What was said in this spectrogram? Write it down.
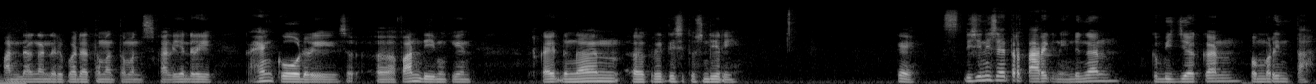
pandangan daripada teman-teman sekalian dari Kak Hengko, dari eh, Fandi mungkin terkait dengan eh, kritis itu sendiri. Oke, di sini saya tertarik nih dengan kebijakan pemerintah.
